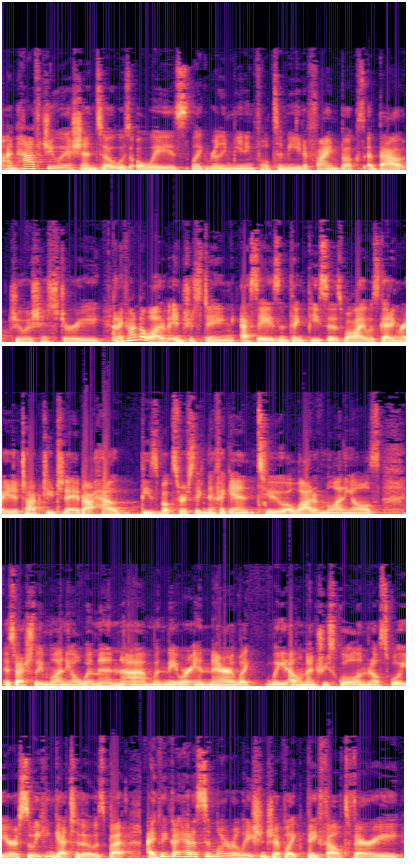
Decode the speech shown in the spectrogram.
I'm half Jewish, and so it was always like really meaningful to me to find books about Jewish history. And I found a lot of interesting essays and think pieces while I was getting ready to talk to you today about how these books were significant to a lot of millennials, especially millennial women um, when they were in their like late elementary school and middle school years. So we can get to those, but I think I had a similar relationship. Like they felt very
